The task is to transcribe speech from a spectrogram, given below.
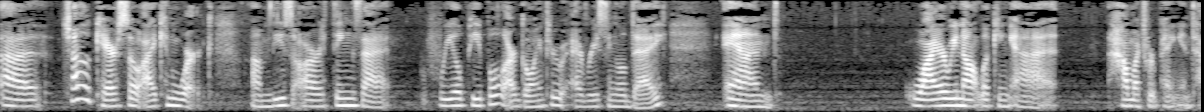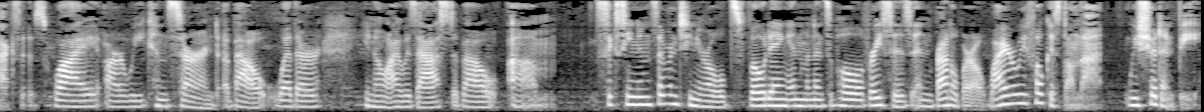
uh, childcare so I can work? Um, these are things that real people are going through every single day, and why are we not looking at how much we're paying in taxes? Why are we concerned about whether, you know, I was asked about um, 16 and 17 year olds voting in municipal races in Brattleboro. Why are we focused on that? We shouldn't be.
